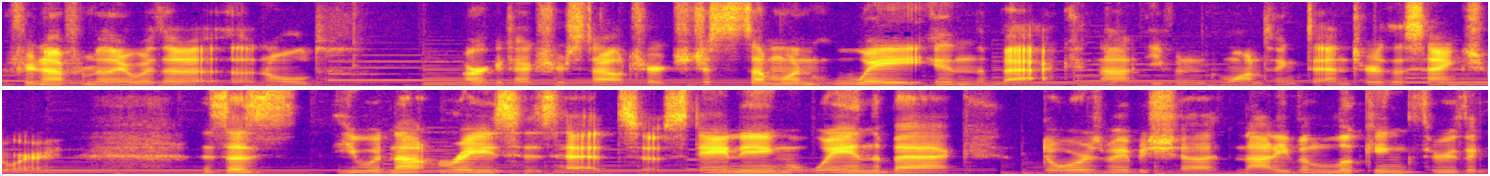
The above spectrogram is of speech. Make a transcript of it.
if you're not familiar with a, an old architecture style church, just someone way in the back, not even wanting to enter the sanctuary. It says he would not raise his head. So standing way in the back, doors may be shut, not even looking through the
